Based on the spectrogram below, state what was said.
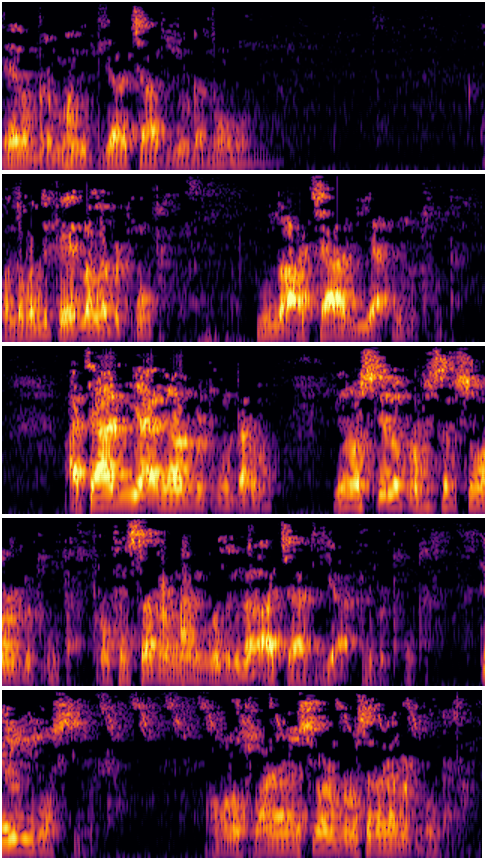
నేను బ్రహ్మ విద్యాచార్యుడను. కొంతమంది పేర్లు అలా పెట్టుకుంటారు. ముందు ఆచార్య అని పెట్టుకుంటారు. ఆచార్య అని ఎవరు పెట్టుకుంటారు? యూనివర్సిటీలో ప్రొఫెసర్స్ వాళ్ళు పెట్టుకుంటారు. ప్రొఫెసర్ అనడానికి బదులుగా ఆచార్య అని పెట్టుకుంటారు. తెలుగు యూనివర్సిటీ వాళ్ళు మామూలు ఉస్మాన్ యూనివర్సిటీ వాళ్ళు ప్రొఫెసర్ అనే పెట్టుకుంటారు.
